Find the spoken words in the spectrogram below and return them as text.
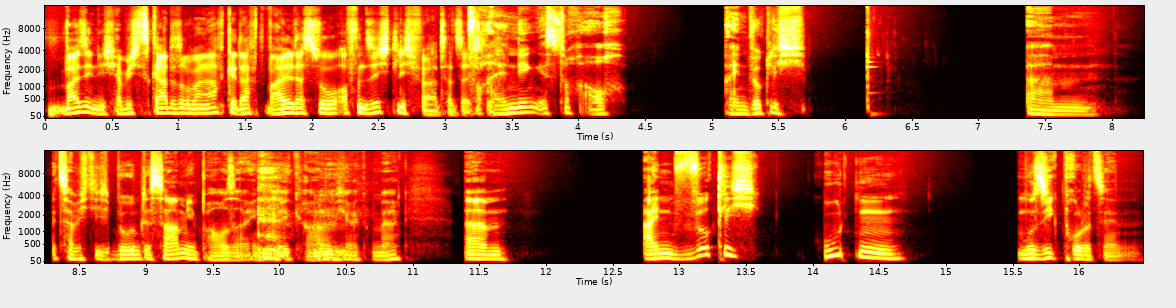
weiß ich nicht, habe ich jetzt gerade drüber nachgedacht, weil das so offensichtlich war tatsächlich. Vor allen Dingen ist doch auch ein wirklich, ähm, jetzt habe ich die berühmte Sami-Pause eingelegt, gerade habe ich ja gemerkt, ähm, einen wirklich guten Musikproduzenten,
